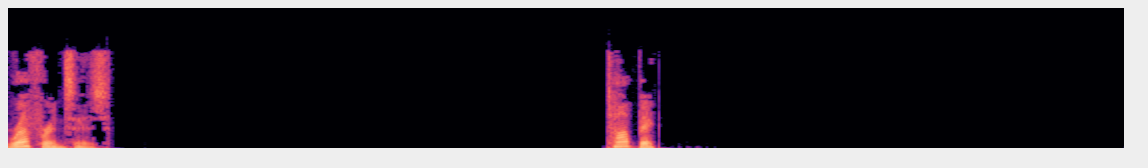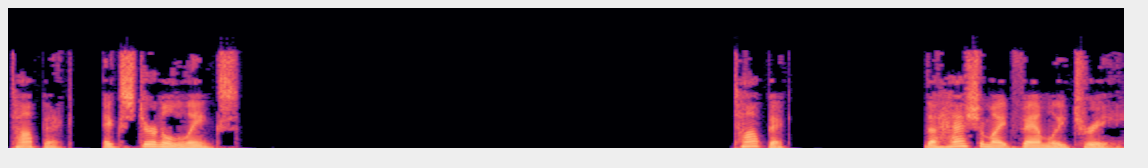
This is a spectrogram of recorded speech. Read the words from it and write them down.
References. External links. The Hashemite family tree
